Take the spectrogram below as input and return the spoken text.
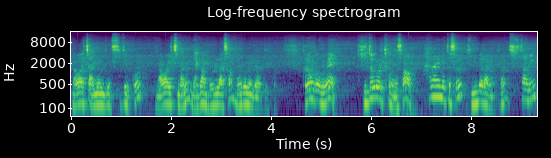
나와 있지 않는 게 수도 있고 나와 있지만은 내가 몰라서 모르는 경우도 있고 그런 경우에 기도를 통해서 하나님의 뜻을 분별하는 그런 수단이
